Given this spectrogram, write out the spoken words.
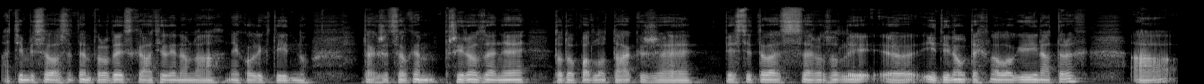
a tím by se vlastně ten prodej zkrátil jenom na několik týdnů. Takže celkem přirozeně to dopadlo tak, že pěstitelé se rozhodli e, jít jinou technologií na trh a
